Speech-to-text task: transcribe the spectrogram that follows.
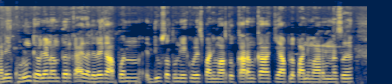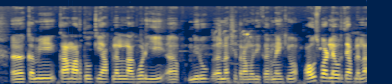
आणि खुडून ठेवल्यानंतर काय झालेलं आहे की आपण दिवसातून एक वेळेस पाणी मारतो. कारण का? की आपलं पाणी मारण्याचं कमी का मारतो? की आपल्याला लागवड ही अ, मिरुग नक्षत्रामध्ये करणे किंवा पाऊस पडल्यावरती आपल्याला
